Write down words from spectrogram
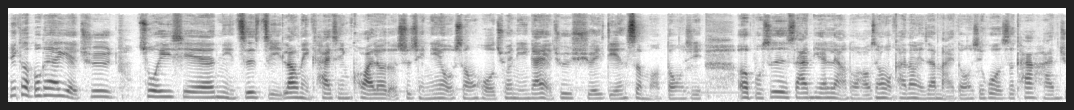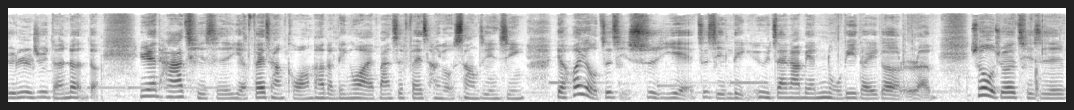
你可不可以也去做一些你自己让你开心快乐的事情？你也有生活圈，你应该也去学一点什么东西，而不是三天两头，好像我看到你在买东西，或者是看韩剧日。剧等等的，因为他其实也非常渴望他的另外一半是非常有上进心，也会有自己事业、自己领域在那边努力的一个人。所以我觉得，其实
